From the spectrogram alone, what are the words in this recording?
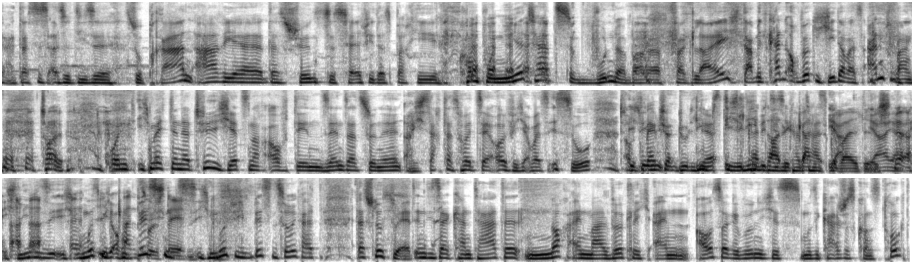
Ja, das ist also diese Sopranarie, das schönste Selfie, das Bachy komponiert hat. Wunderbarer Vergleich. Damit kann auch wirklich jeder was anfangen. Toll. Und ich möchte natürlich jetzt noch auf den sensationellen, ach, ich sage das heute sehr häufig, aber es ist so. Ich merke schon, du liebst ja, diese liebe Kantate diese Kantate ganz gewaltig. Ja, ja, ich liebe sie. Ich muss mich auch ein bisschen, ich muss mich ein bisschen zurückhalten. Das Schlussduett in dieser Kantate noch einmal wirklich ein außergewöhnliches musikalisches Konstrukt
